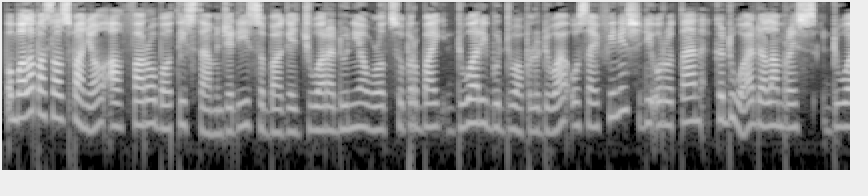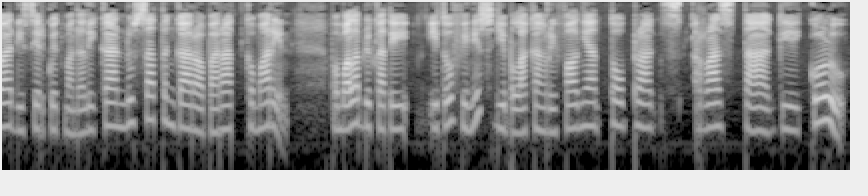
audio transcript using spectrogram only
Pembalap asal Spanyol Alvaro Bautista menjadi sebagai juara dunia World Superbike 2022 usai finish di urutan kedua dalam race 2 di sirkuit Mandalika, Nusa Tenggara Barat kemarin. Pembalap Ducati itu finish di belakang rivalnya Toprak Rastagigolu.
